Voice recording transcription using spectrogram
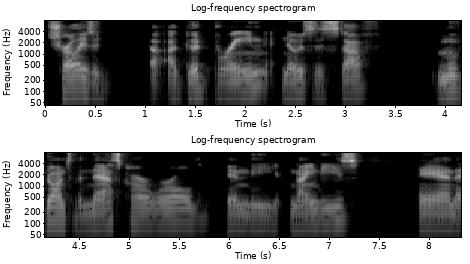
Charlie's a a good brain, knows his stuff. Moved on to the NASCAR world in the 90s and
